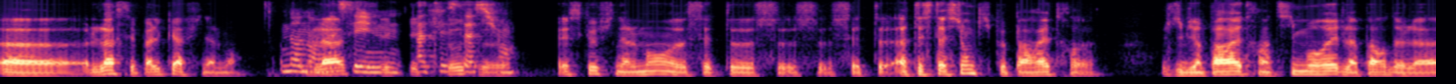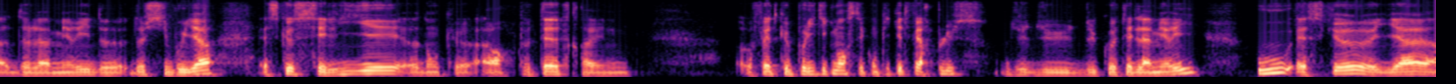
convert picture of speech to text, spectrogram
Euh, là, c'est pas le cas finalement. Non, non, là, c'est une attestation. Est-ce que finalement, euh, cette, cette attestation qui peut paraître je dis bien paraître un timoré de la part de la, mairie de, Shibuya. Est-ce que c'est lié, donc, alors peut-être au fait que politiquement c'était compliqué de faire plus du, côté de la mairie, ou est-ce qu'il y a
